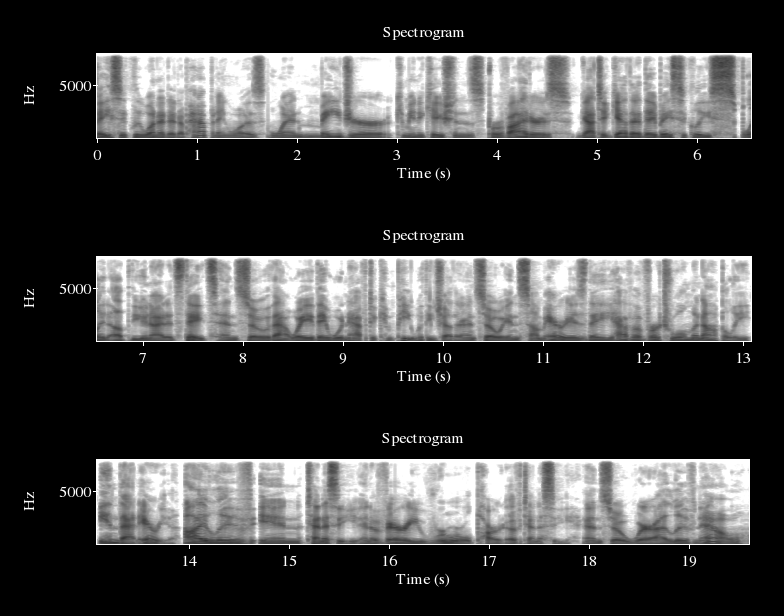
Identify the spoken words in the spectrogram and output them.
basically what ended up happening was when major communications providers got together, they basically split up the United States. And so that way they wouldn't have to compete with each other. And so in some areas, they have a virtual monopoly in that area. I live in Tennessee, in a very rural part of Tennessee. And so where I live now,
